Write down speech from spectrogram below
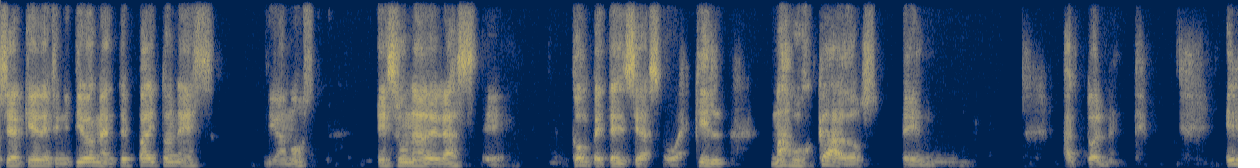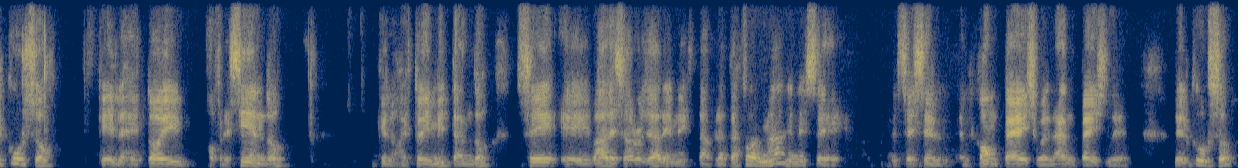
sea que definitivamente Python es, digamos, es una de las eh, competencias o skills más buscados en, actualmente. El curso que les estoy ofreciendo, que los estoy invitando, se eh, va a desarrollar en esta plataforma, en ese ese es el, el homepage o el land page del curso.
